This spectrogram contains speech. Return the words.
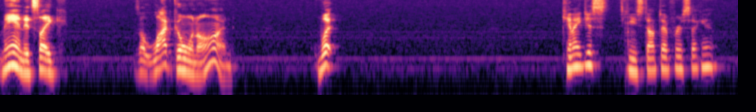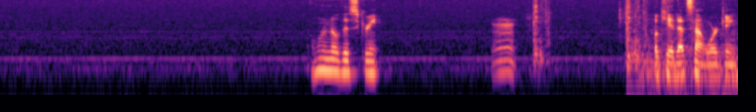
man, it's like there's a lot going on. What? Can I just can you stop that for a second? I want to know this screen. Mm. Okay, that's not working.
